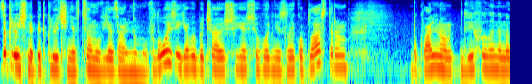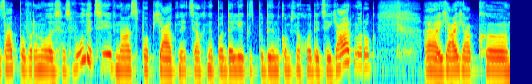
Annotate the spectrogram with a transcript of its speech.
заключне підключення в цьому в'язальному влозі. Я вибачаю, що я сьогодні з лейкопластером. Буквально дві хвилини назад повернулася з вулиці. В нас по п'ятницях неподалік з будинком знаходиться ярмарок. Е, Я як е,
